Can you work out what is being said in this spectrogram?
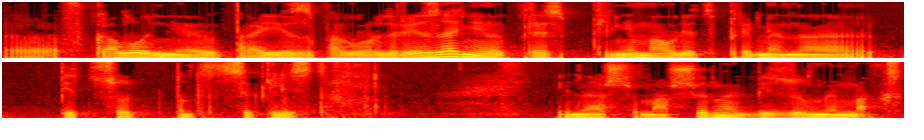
э, в колонии проезда по городу Рязани принимал где-то примерно 500 мотоциклистов. И наша машина «Безумный Макс»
